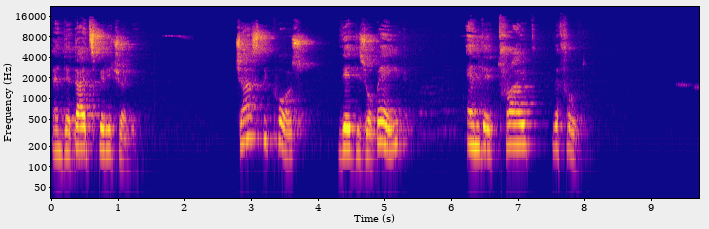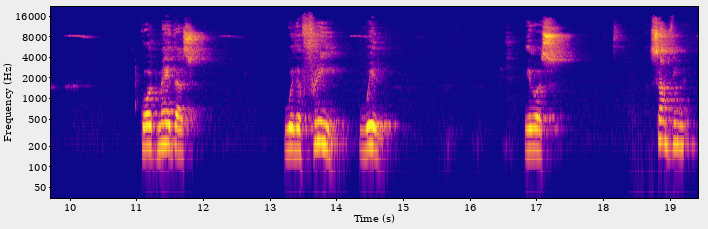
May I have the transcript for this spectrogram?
and they died spiritually. Just because they disobeyed and they tried the fruit. God made us with a free will. It was something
